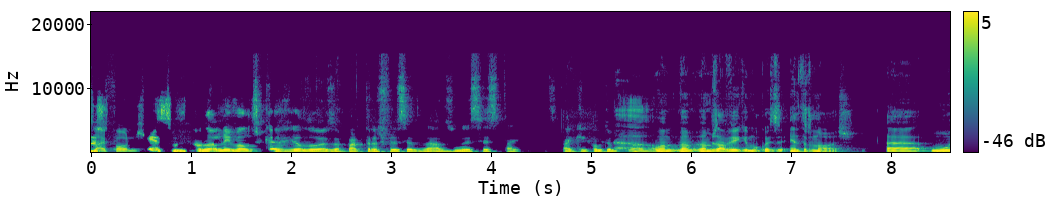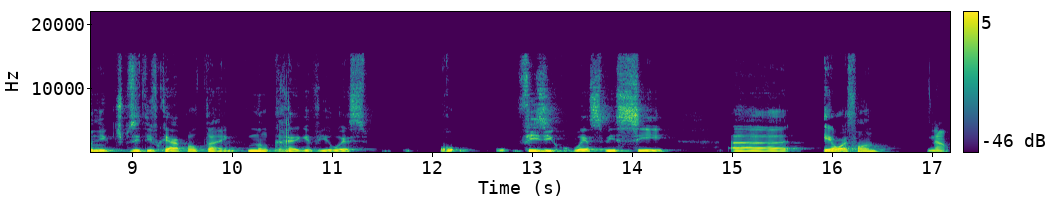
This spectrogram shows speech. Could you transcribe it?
Mas iPhones. É sobretudo ao nível dos carregadores, a parte de transferência de dados, nem sei se está, se está aqui contemplado. Uh, vamos lá ver aqui uma coisa. Entre nós, uh, o único dispositivo que a Apple tem que não carrega via USB, físico USB-C uh, é o iPhone. Não,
